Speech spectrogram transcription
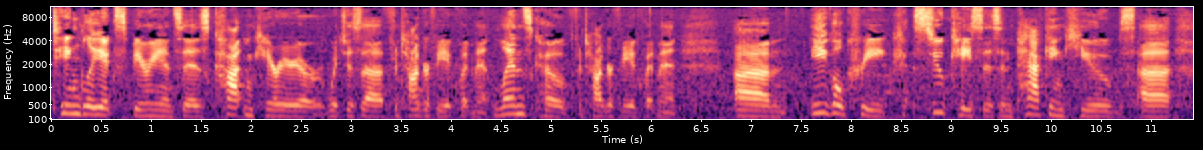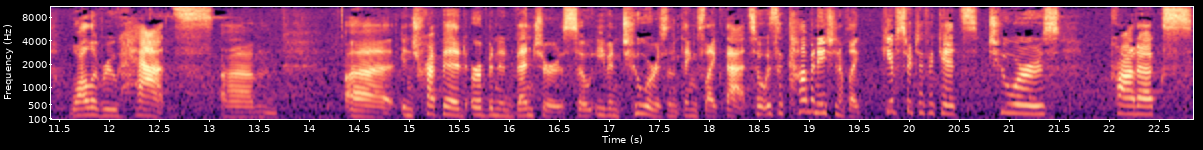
Tinggly Experiences, Cotton Carrier, which is a photography equipment, Lenscoat photography equipment, um, Eagle Creek suitcases and packing cubes, uh, Wallaroo hats, um, uh, Intrepid Urban Adventures, so even tours and things like that. So it was a combination of like gift certificates, tours, products,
